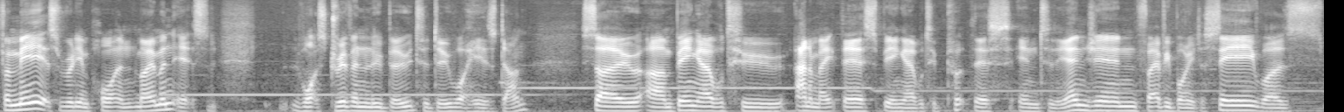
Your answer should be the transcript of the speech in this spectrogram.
for me, it's a really important moment. It's what's driven Lu Bu to do what he has done. So um, being able to animate this, being able to put this into the engine for everybody to see was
